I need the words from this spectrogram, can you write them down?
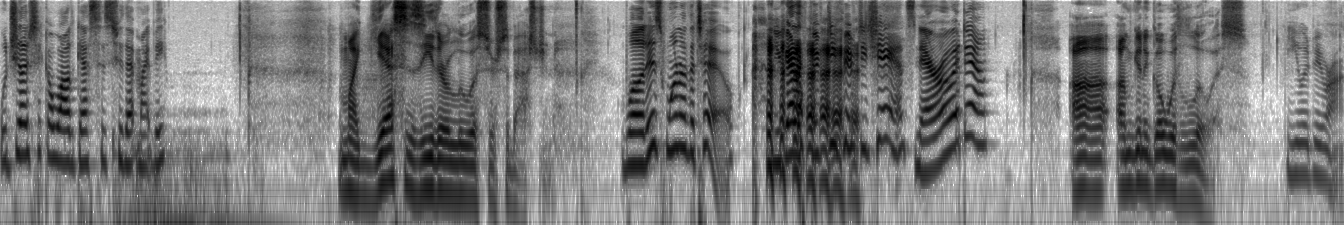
would you like to take a wild guess as to who that might be? My guess is either Lewis or Sebastian. Well, it is one of the two. You got a 50 50 chance. Narrow it down. Uh, I'm going to go with Lewis. You would be wrong.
